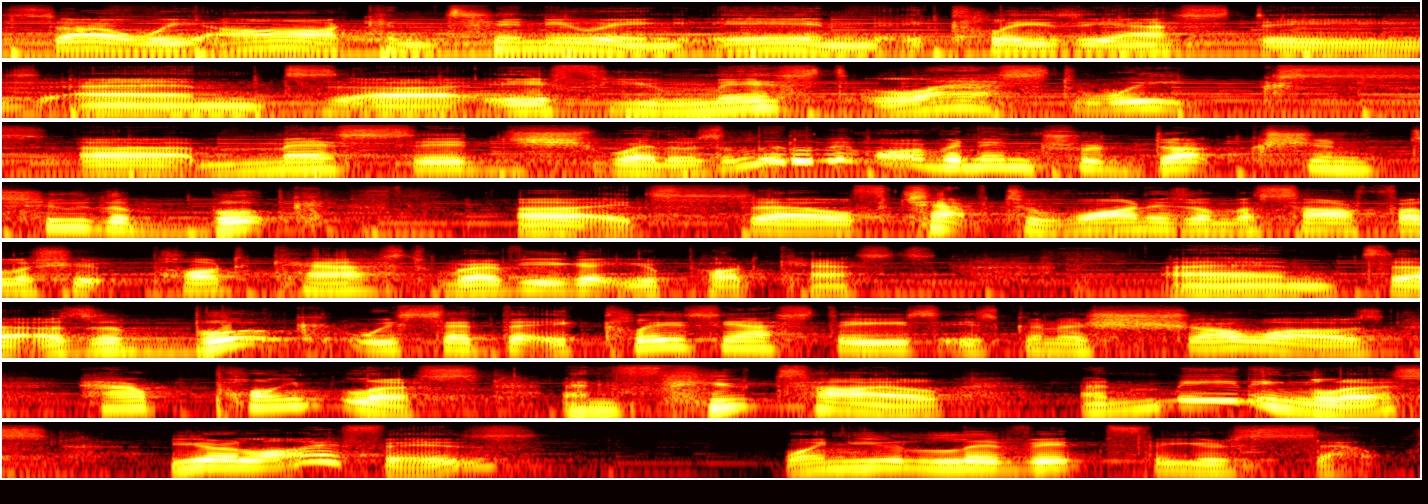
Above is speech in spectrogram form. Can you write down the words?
So, we are continuing in Ecclesiastes, and uh, if you missed last week's uh, message, where there was a little bit more of an introduction to the book uh, itself, chapter one is on the Saar Fellowship podcast, wherever you get your podcasts. And uh, as a book, we said that Ecclesiastes is going to show us how pointless and futile and meaningless your life is when you live it for yourself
